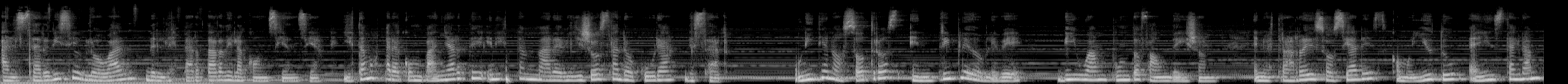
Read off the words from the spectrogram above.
al servicio global del despertar de la conciencia, y estamos para acompañarte en esta maravillosa locura de ser. Unite a nosotros en www.b1.foundation, en nuestras redes sociales como YouTube e Instagram,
